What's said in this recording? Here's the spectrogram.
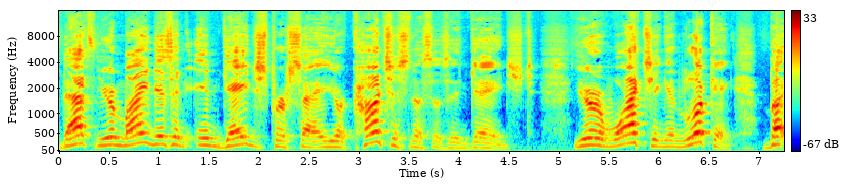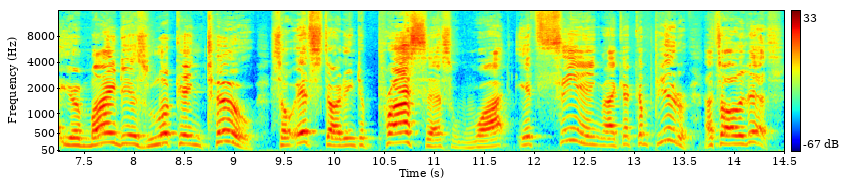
That's your mind isn't engaged per se, your consciousness is engaged. You're watching and looking, but your mind is looking too. So it's starting to process what it's seeing like a computer. That's all it is.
